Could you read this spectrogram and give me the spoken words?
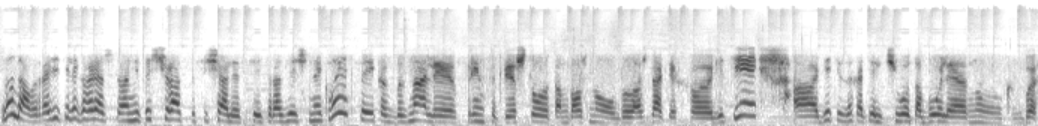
Ну да, вот родители говорят, что они тысячу раз посещали все эти различные квесты и как бы знали, в принципе, что там должно было ждать их э, детей. А дети захотели чего-то более, ну, как бы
